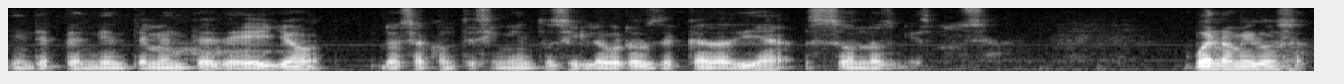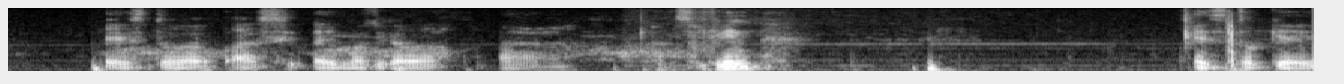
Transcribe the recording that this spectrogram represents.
Independientemente de ello, los acontecimientos y logros de cada día son los mismos. Bueno amigos, esto hemos llegado a, su fin. Esto que,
